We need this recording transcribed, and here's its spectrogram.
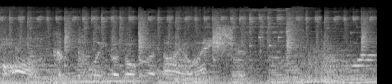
Oh, complete annihilation.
